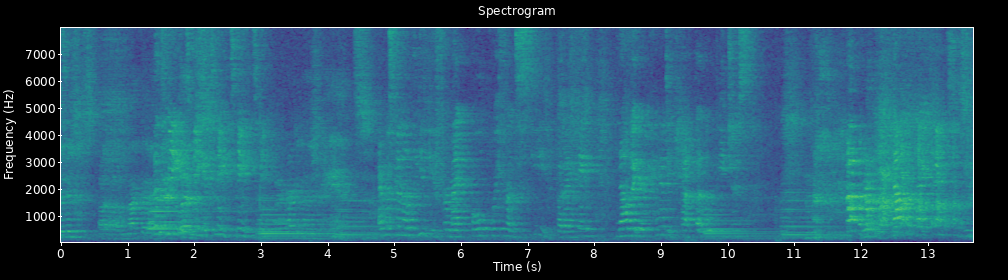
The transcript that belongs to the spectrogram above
News is uh, I'm not gonna It's me, it's me, it's me, it's me, it's I me. recognize your hands. I was gonna leave you for my old boyfriend Steve, but I think now that you're handicapped, that would be just not the right thing to do.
